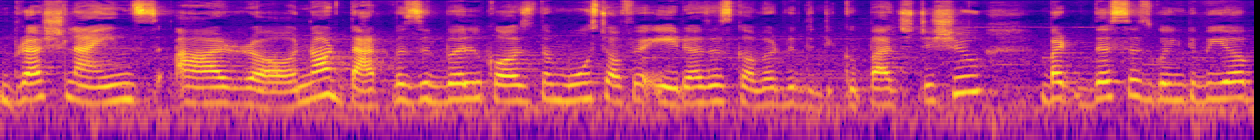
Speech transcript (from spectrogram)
brush lines are uh, not that visible because the most of your areas is covered with the decoupage tissue but this is going to be a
